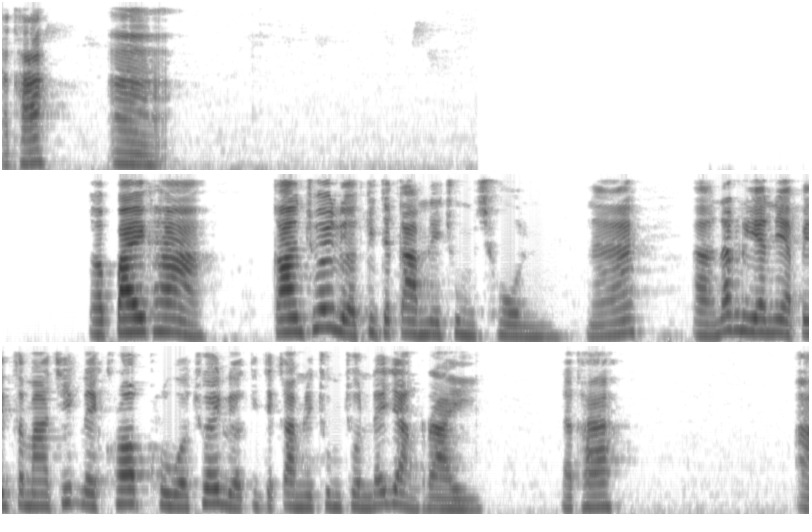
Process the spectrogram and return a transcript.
นะคะอ่าต่อไปค่ะ การช่วยเหลือกิจกรรมในชุมชนนะอ่านักเรียนเนี่ยเป็นสมาชิกในครอบครัวช่วยเหลือกิจกรรมในชุมชนได้อย่างไรนะคะอ่า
